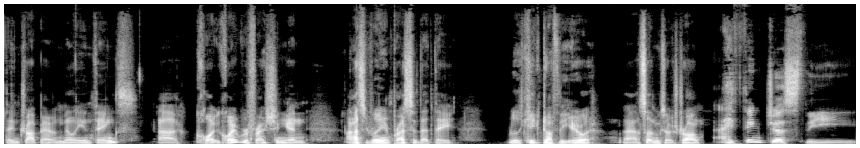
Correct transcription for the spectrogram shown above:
they drop out a million things. Uh, quite quite refreshing and honestly really impressive that they really kicked off the year with uh, something so strong. I think just the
